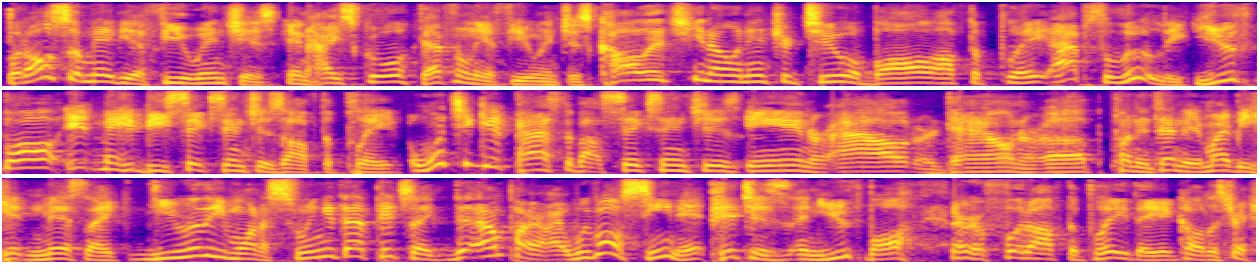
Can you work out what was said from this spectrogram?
but also maybe a few inches. In high school, definitely a few inches. College, you know, an inch or two, a ball off the plate, absolutely. Youth ball, it may be six inches off the plate. Once you get past about six inches in or out or down or up, pun intended, it might be hit and miss. Like, do you really want to swing at that pitch? Like the umpire, we've all seen it. Pitches and youth ball are a foot off the plate, they get called a strike.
